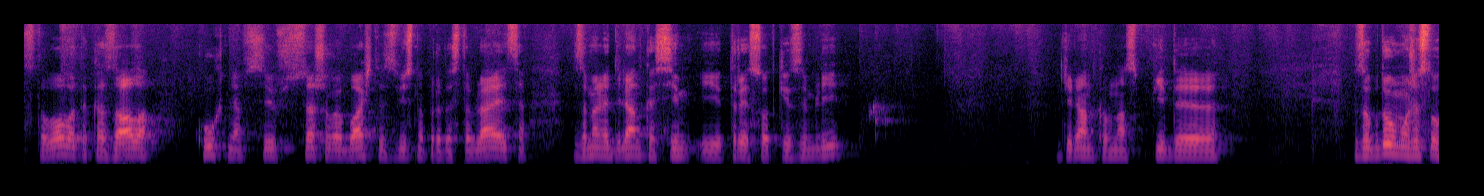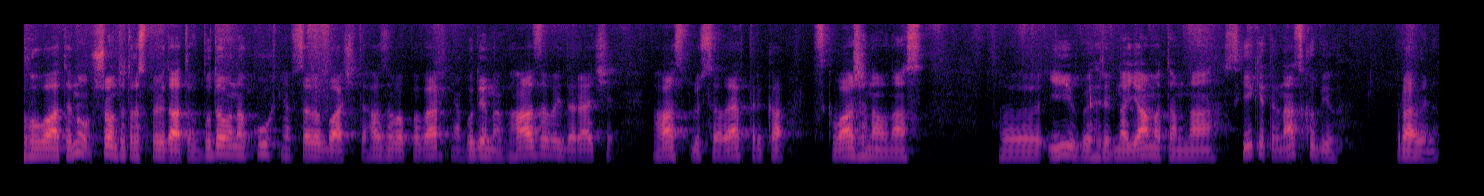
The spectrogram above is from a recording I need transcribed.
столова, така зала, кухня, всі, все, що ви бачите, звісно, предоставляється. Земельна ділянка 7,3 сотки землі. Ділянка в нас під забудову може слугувати. Ну, що вам тут розповідати? Вбудована кухня, все ви бачите. Газова поверхня, будинок газовий, до речі, газ плюс електрика, скважина у нас. Е, і вигрібна яма там на скільки? 13 кубів? Правильно.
